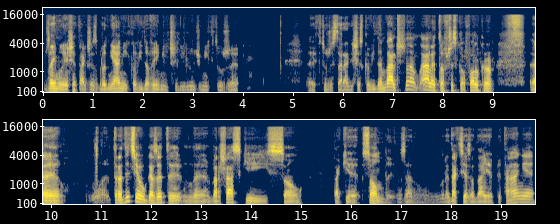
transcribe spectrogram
zajmuje się także zbrodniami covidowymi, czyli ludźmi, którzy, którzy starali się z covidem walczyć, no ale to wszystko folklor. Tradycją Gazety m, Warszawskiej są takie sądy. Redakcja zadaje pytanie,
